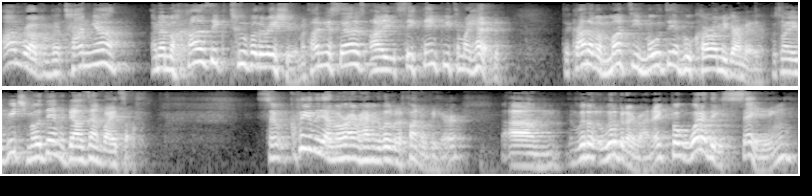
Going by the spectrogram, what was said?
Amrav Matanya, and a machazik tuva the ratio. Matanya says, I say thank you to my head. The kind of a mati modim who kara migarme. Because when I reach modim, it bows down by itself. So clearly, I'm having a little bit of fun over here. Um, a little, a little bit ironic, but what are they saying?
